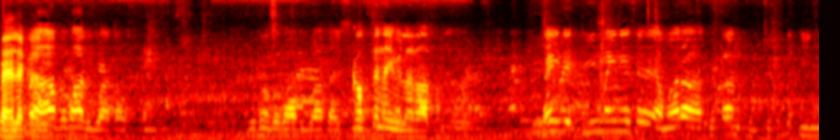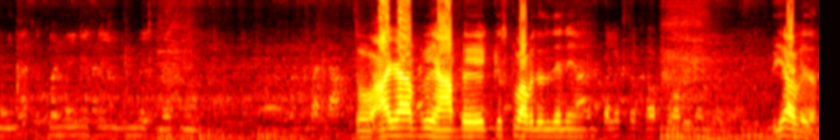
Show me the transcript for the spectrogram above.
पहले का। हाँ विवाद हुआ था विवाद हुआ था कब से नहीं मिला राशन नहीं नहीं तीन महीने से हमारा दुकान खुल चुकी है तीन महीने से तीन महीने से ही इन्वेस्टमेंट तो आज आप यहाँ पे किसको आवेदन देने हैं? कलेक्टर साहब को आवेदन देना दिया आवेदन?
